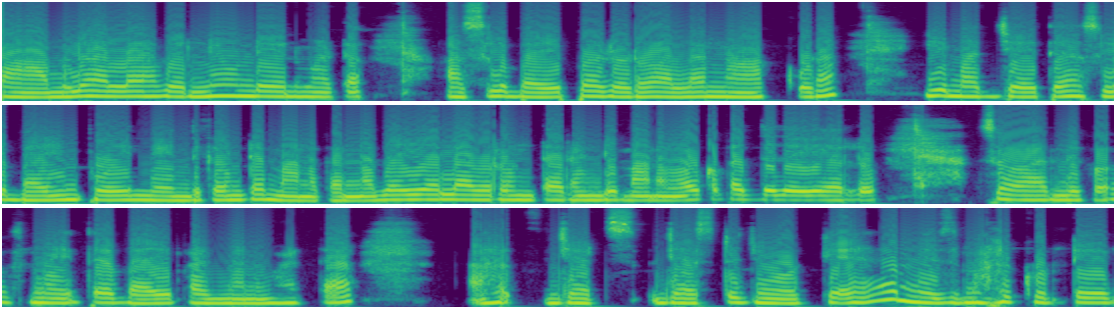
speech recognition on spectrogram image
పాములు అలా అవన్నీ ఉండేవి అనమాట అసలు భయపడడు. అలా నాకు కూడా ఈ మధ్య అయితే అసలు భయం పోయింది. ఎందుకంటే మనకన్నా దయ్యాలు ఎవరు ఉంటారండి? మనం ఒక పెద్ద దయ్యాలు. సో అందుకోసం అయితే భయపడింది అనమాట జస్ట్ జస్ట్ జోకే నిజం అనుకుంటే ఏం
